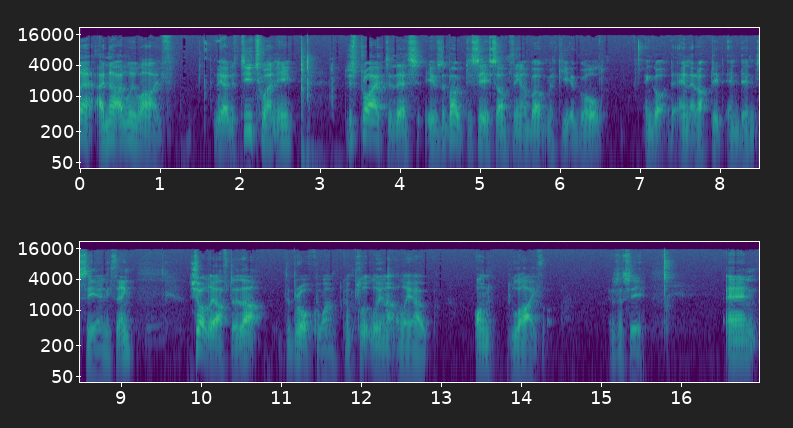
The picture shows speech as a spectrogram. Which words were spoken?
and utterly live. They had a T20 just prior to this he was about to say something about Makita Gold and got interrupted and didn't say anything. Shortly after that they broke one completely and utterly out on live as I say. And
